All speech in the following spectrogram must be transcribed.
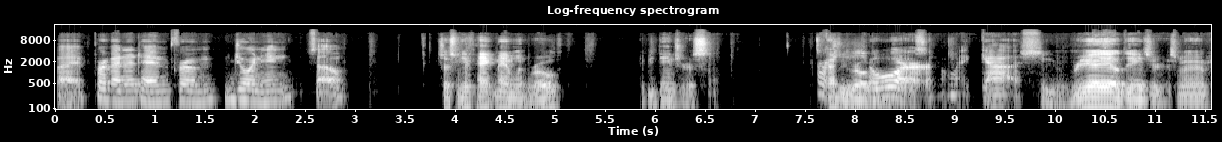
But prevented him from joining, so Trust me, if Hank Man went rogue, it'd be dangerous. for That'd be sure. Oh my gosh. It'd be real dangerous, man.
